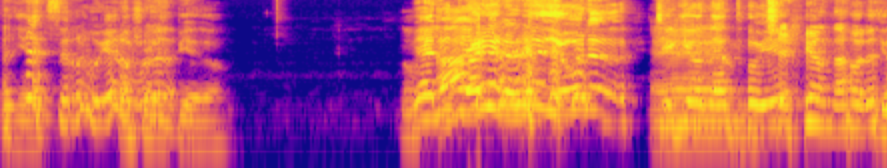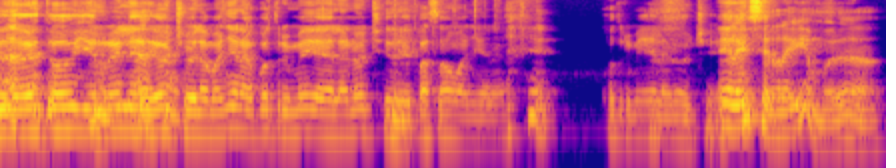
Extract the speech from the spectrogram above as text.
Alguien- Se re buguearon, O yo les pido. No. Mira el otro ahí en el medio, boludo. Che, ¿qué onda? ¿Todo Eh, che, bien? ¿Qué onda, boludo? ¿Qué onda? ¿Ves todo IRL de 8 de la mañana a 4 y media de la noche de pasado mañana? 4 y media de la noche. Eh, la hice re bien, boludo.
